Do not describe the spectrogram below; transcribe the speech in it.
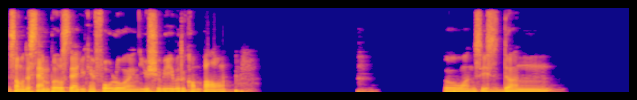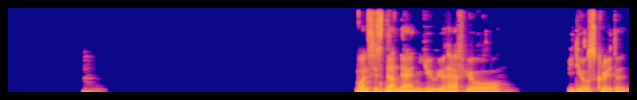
some of the samples that you can follow and you should be able to compile so once it's done, once it's done, then you will have your videos created.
